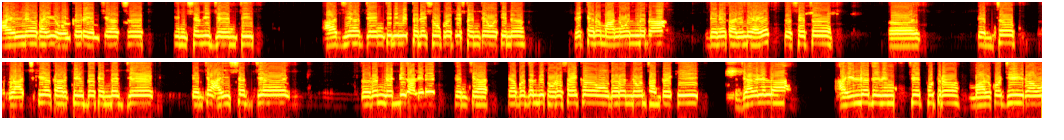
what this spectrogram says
अहिल्याबाई होळकर यांच्या आज तीनशेवी जयंती. आज या जयंती निमित्ताने शिवप्रतिष्ठानच्या वतीनं एक त्यांना मानवंदना देण्यात आलेली आहे. तसेच त्यांचं राजकीय कारकीर्द त्यांना जे त्यांच्या आयुष्यात जे जडणघडणी झालेल्या आहेत त्यांच्या त्याबद्दल मी थोडंसं एक उदाहरण देऊन सांगतोय की ज्या वेळेला अहिल्या देवींचे पुत्र मालकोजी राव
